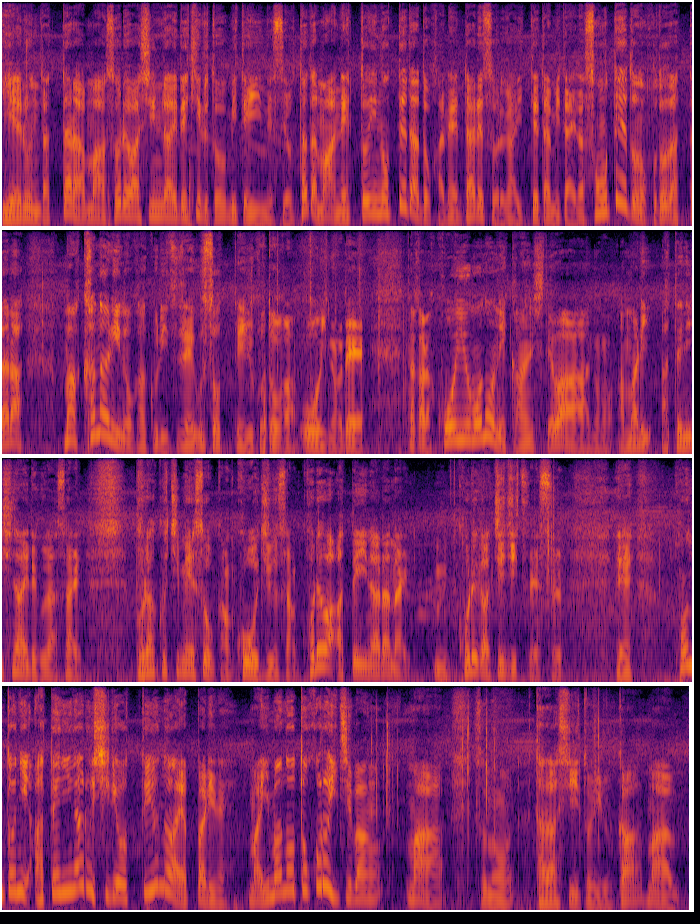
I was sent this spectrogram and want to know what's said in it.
言えるんだったら、まあ、それは信頼できると見ていいんですよ。ただ、まあ、ネットに載ってたとかね、誰それが言ってたみたいな、その程度のことだったら、まあ、かなりの確率で嘘っていうことが多いので、だからこういうものに関しては、あの、あまり当てにしないでください。部落地名相関、高13、これは当てにならない。うん、これが事実です。え本当に当てになる資料っていうのはやっぱりね、まあ、今のところ一番まあその正しいというかまあ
